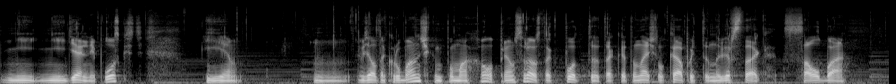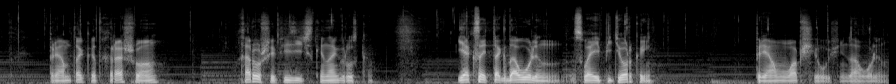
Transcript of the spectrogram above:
не, не идеальной плоскости. И взял так рубаночком, помахал. Прям сразу так пот так это начал капать-то на верстак с лба. Прям так это хорошо. Хорошая физическая нагрузка. Я, кстати, так доволен своей пятеркой. Прям вообще очень доволен.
